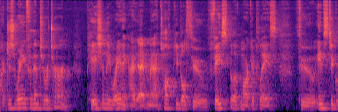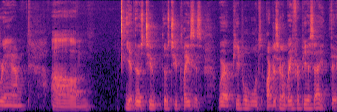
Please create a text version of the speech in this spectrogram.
are just waiting for them to return, patiently waiting. I, I mean, I talk people through Facebook Marketplace, through Instagram, um, yeah, those two those two places where people will, are just going to wait for PSA. They,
